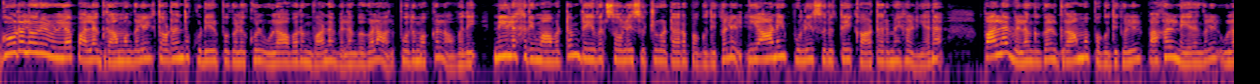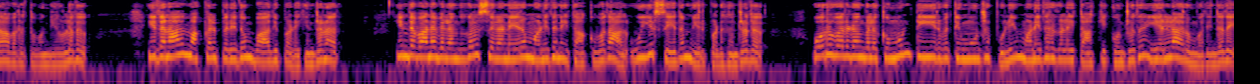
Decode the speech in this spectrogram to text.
கூடலூரில் உள்ள பல கிராமங்களில் தொடர்ந்து குடியிருப்புகளுக்குள் உலாவரும் வன விலங்குகளால் பொதுமக்கள் அவதி. நீலகிரி மாவட்டம் தேவர்சோலை சுற்றுவட்டார பகுதிகளில் யானை புலி சிறுத்தை காட்டெருமைகள் என பல விலங்குகள் கிராம பகுதிகளில் பகல் நேரங்களில் உலாவர துவங்கியுள்ளது. இதனால் மக்கள் பெரிதும் பாதிப்படைகின்றனர். இந்த வனவிலங்குகள் சில நேரம் மனிதனை தாக்குவதால் உயிர் சேதம் ஏற்படுகின்றது. ஒரு வருடங்களுக்கு முன் டி இருபத்தி மூன்று புலி மனிதர்களை தாக்கிக் கொன்றது எல்லாரும் அறிந்ததே.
